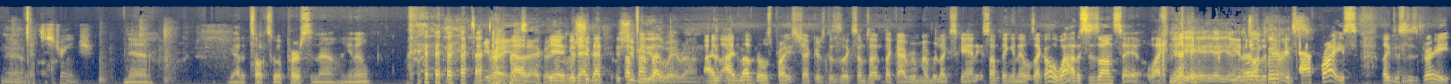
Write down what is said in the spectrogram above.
Yeah. That's strange. yeah. You got to talk to a person now. You know. right, exactly. Yeah, but should, that, be, that, it should be sometimes the other I, way around. I, I love those price checkers because like sometimes like I remember like scanning something and it was like oh wow this is on sale like yeah, yeah, yeah, yeah. yeah. you it's know on clearance. it's half price like this Mhm. is great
